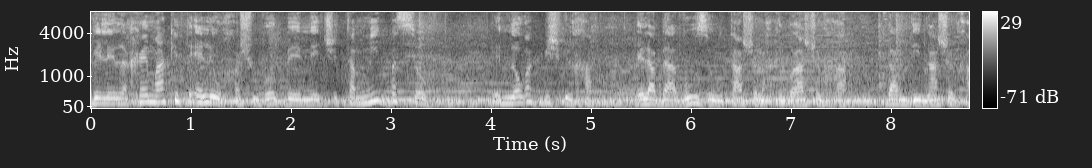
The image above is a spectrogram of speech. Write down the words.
ולהילחם רק את אלו חשובות באמת, שתמיד בסוף הן לא רק בשבילך, אלא בעבור זהותה של החברה שלך והמדינה שלך,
